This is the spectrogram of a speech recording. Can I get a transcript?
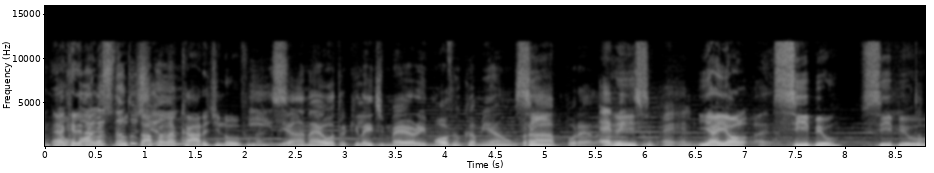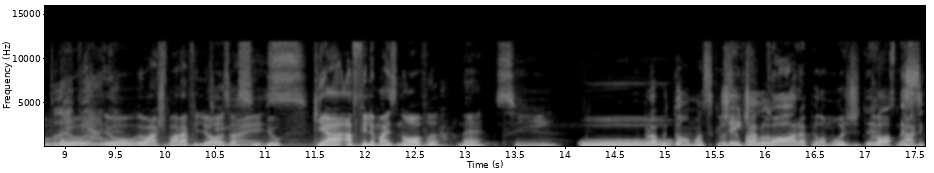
Então, é aquele olha o negócio tanto do de tapa na cara de novo, né? Isso. E Ana é outra que Lady Mary move um caminhão pra, Sim. por ela. É É mesmo. isso. É, é- E aí, ó, é, Tô toda eu, arrepiada. eu, eu acho maravilhosa a? Síbil, que é a, a filha mais nova, né? Sim. O, O próprio Thomas que você Gente, falou. a Cora, pelo amor de Deus, Co- né? esse-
